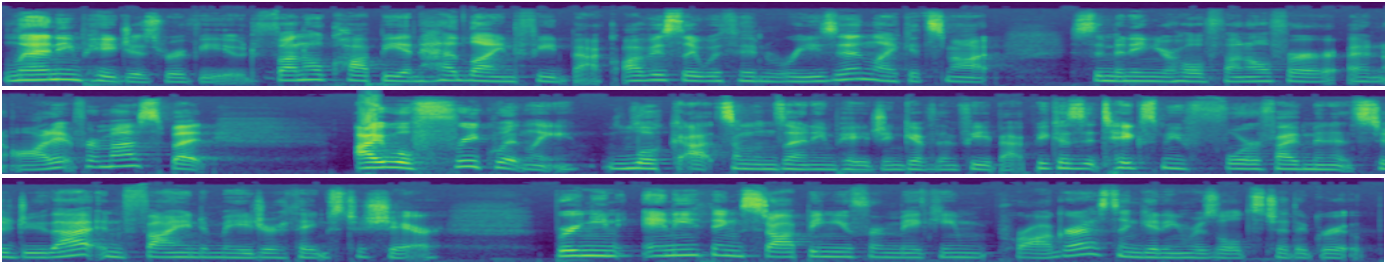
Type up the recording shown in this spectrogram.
landing pages reviewed, funnel copy and headline feedback, obviously within reason. Like it's not submitting your whole funnel for an audit from us, but I will frequently look at someone's landing page and give them feedback because it takes me four or five minutes to do that and find major things to share bringing anything stopping you from making progress and getting results to the group.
